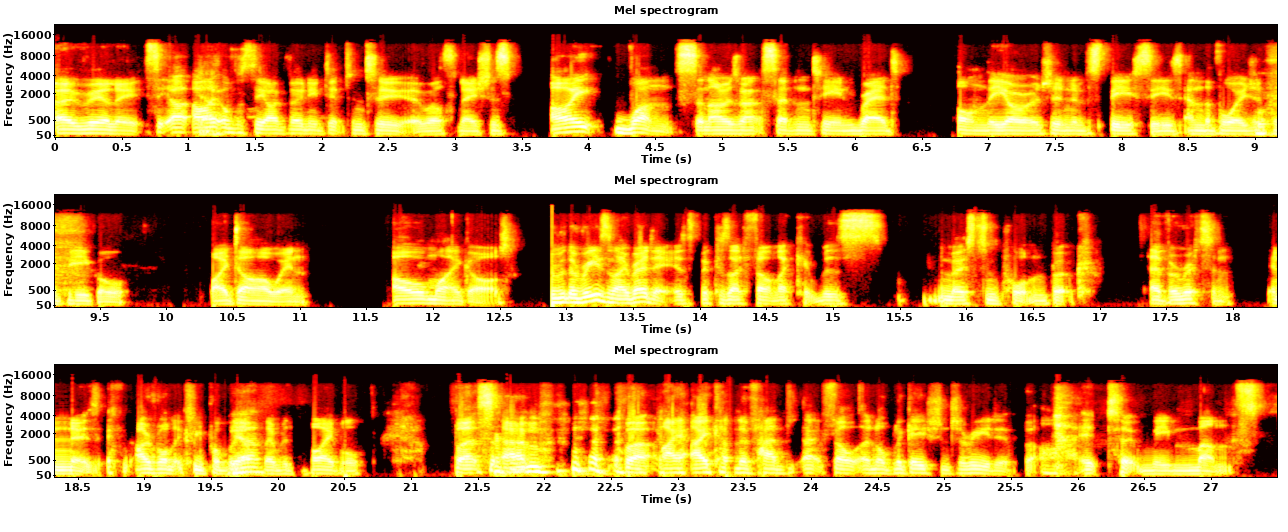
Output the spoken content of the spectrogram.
Oh, really? See, I, yeah. I obviously I've only dipped into uh, Wealth of Nations. I once, and I was about seventeen, read on the origin of species and the voyage of the beagle by Darwin. Oh my god! The reason I read it is because I felt like it was the most important book ever written. And it's ironically probably yeah. up there with the Bible. But um, but I, I kind of had I felt an obligation to read it. But oh, it took me months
